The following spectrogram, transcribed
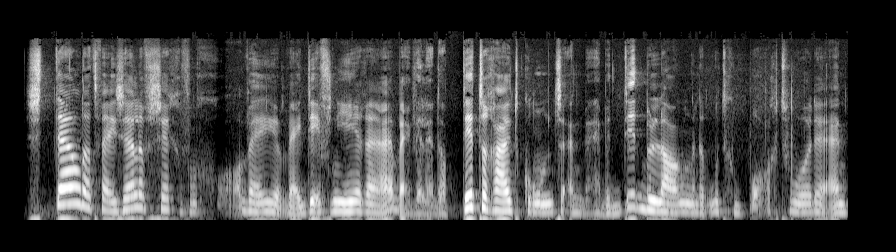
Stel dat wij zelf zeggen van wij, wij definiëren, hè, wij willen dat dit eruit komt en we hebben dit belang en dat moet geborgd worden. En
